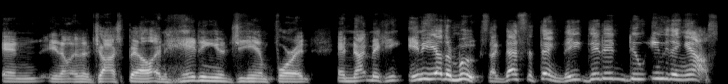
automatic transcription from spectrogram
and you know and a Josh Bell and hating your GM for it and not making any other moves. Like that's the thing. They they didn't do anything else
